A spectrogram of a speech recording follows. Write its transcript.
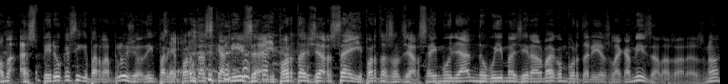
Home, espero que sigui per la pluja, ho dic, perquè Sí. portes camisa i portes jersei i portes el jersei mullat, no vull imaginar-me com portaries la camisa, aleshores, no?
